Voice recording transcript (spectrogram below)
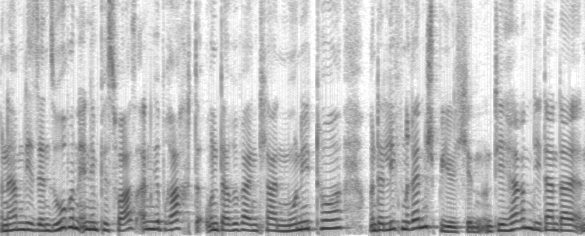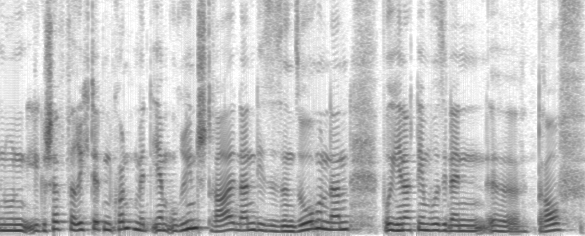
dann haben die Sensoren in den Pissoirs angebracht und darüber einen kleinen Monitor. Und da liefen Rennspielchen. Und die Herren, die dann da nun ihr Geschäft verrichteten, konnten mit ihrem Urinstrahl dann diese Sensoren dann, wo je nachdem, wo sie dann äh, drauf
